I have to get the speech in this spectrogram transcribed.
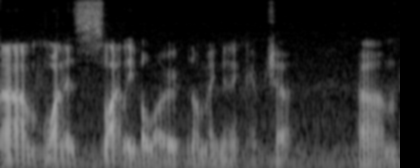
um, one is slightly below non-magnetic temperature. Um,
